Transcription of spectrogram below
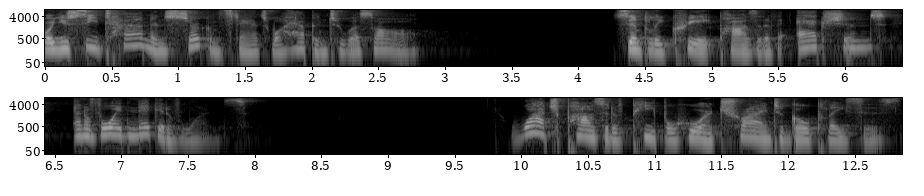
For you see, time and circumstance will happen to us all. Simply create positive actions and avoid negative ones. Watch positive people who are trying to go places.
